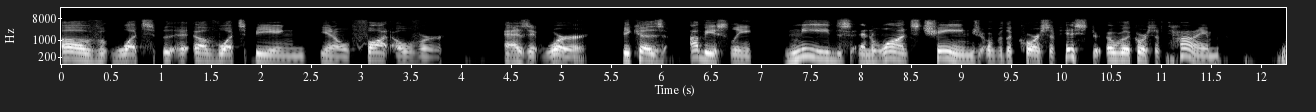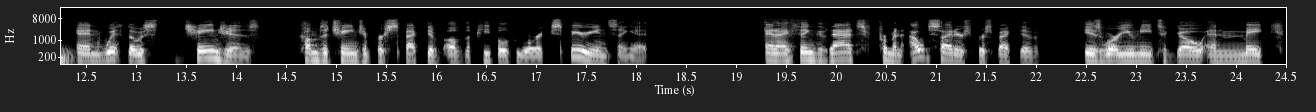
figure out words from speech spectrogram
of what's of what's being you know fought over as it were. Because obviously needs and wants change over the course of history over the course of time. And with those changes comes a change in perspective of the people who are experiencing it and I think that's from an outsider's perspective is where you need to go and make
